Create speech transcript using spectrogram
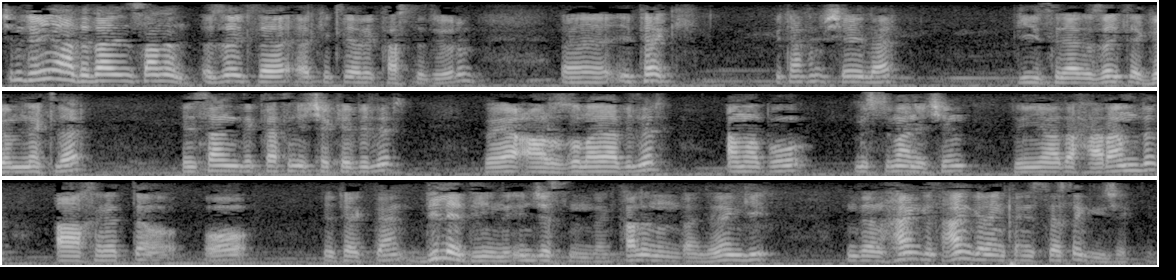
Şimdi dünyada da insanın, özellikle erkekleri kastediyorum, e, ipek bir takım şeyler, giysiler, özellikle gömlekler insanın dikkatini çekebilir veya arzulayabilir ama bu Müslüman için dünyada haramdır ahirette o ipekten dilediğini incesinden, kalınından, renginden hangi, hangi renkten isterse giyecektir.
